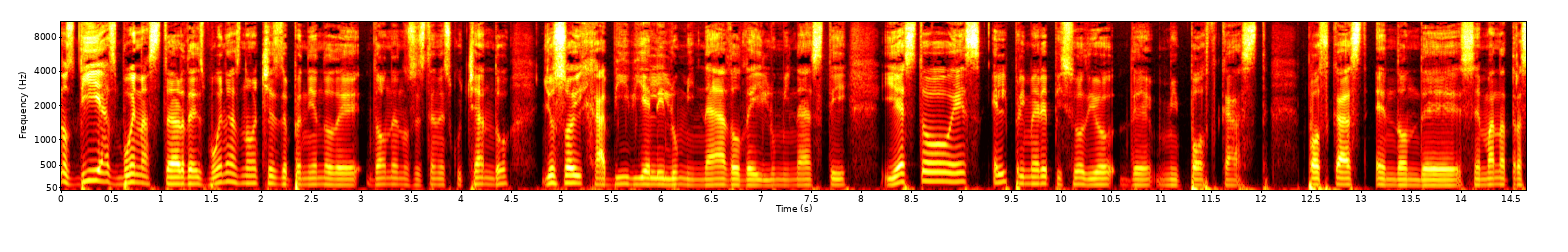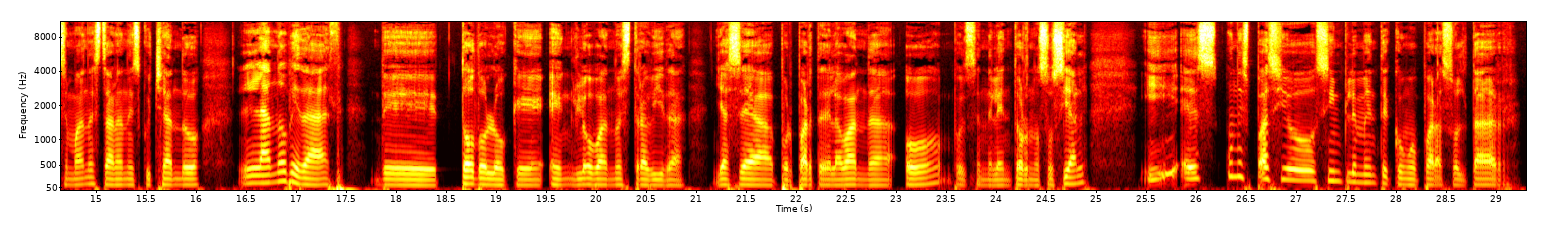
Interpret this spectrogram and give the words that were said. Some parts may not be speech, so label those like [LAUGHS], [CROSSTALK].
Buenos días, buenas tardes, buenas noches, dependiendo de dónde nos estén escuchando. Yo soy Javibi, el iluminado de Illuminasti, y esto es el primer episodio de mi podcast. Podcast en donde semana tras semana estarán escuchando la novedad de todo lo que engloba nuestra vida, ya sea por parte de la banda o pues en el entorno social. Y es un espacio simplemente como para soltar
